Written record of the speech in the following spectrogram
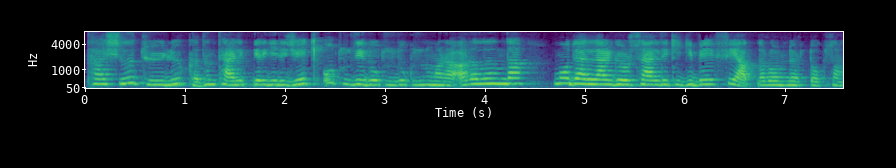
Taşlı tüylü kadın terlikleri gelecek 37-39 numara aralığında. Modeller görseldeki gibi fiyatlar 14.90.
